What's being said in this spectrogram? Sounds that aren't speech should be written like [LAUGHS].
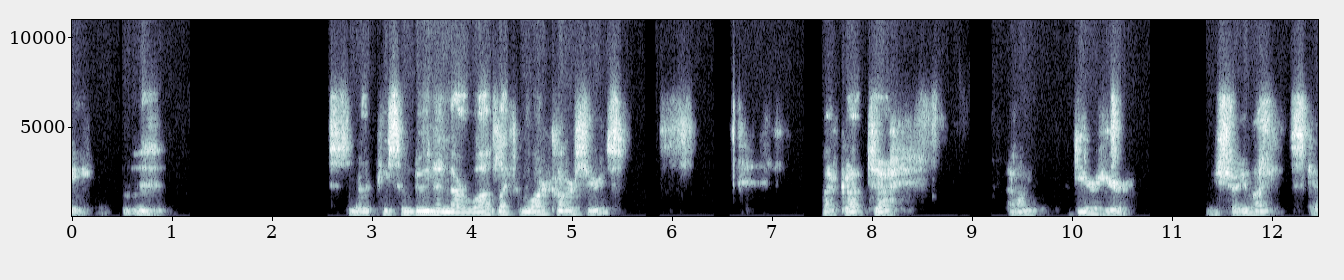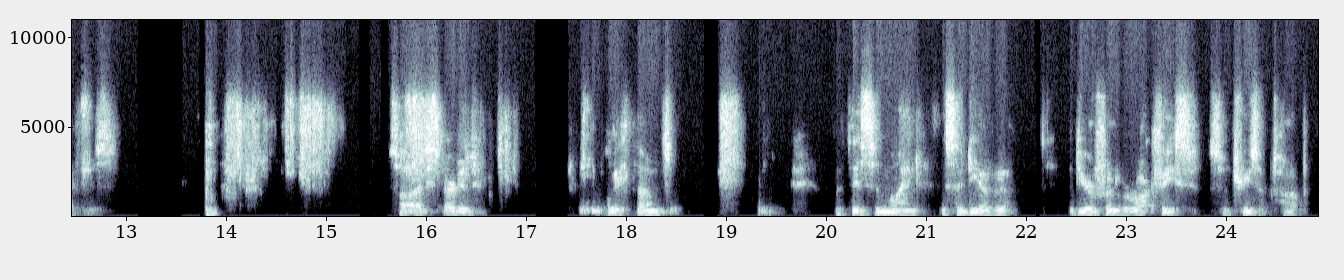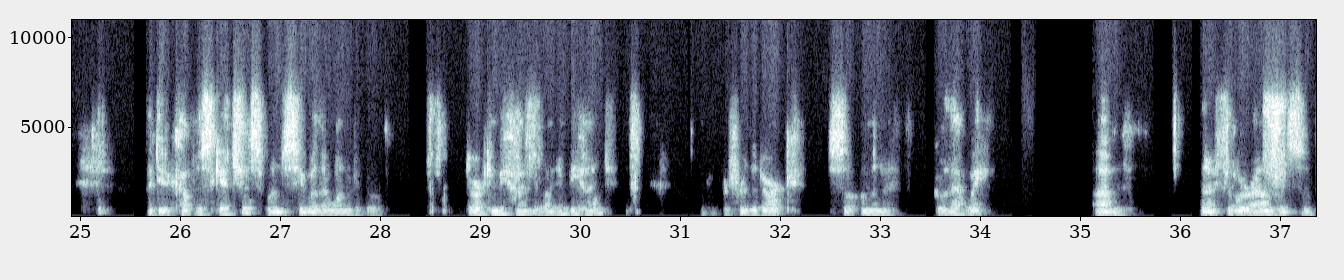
Okay. This is another piece I'm doing in our wildlife and watercolor series. I've got uh, um, deer here. Let me show you my sketches. So I've started with um, with this in mind, this idea of a, a, deer in front of a rock face, some trees up top. I did a couple of sketches, wanted to see whether I wanted to go dark in behind the light in behind. I prefer the dark, so I'm going to go that way. Um, and I fiddle around with some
